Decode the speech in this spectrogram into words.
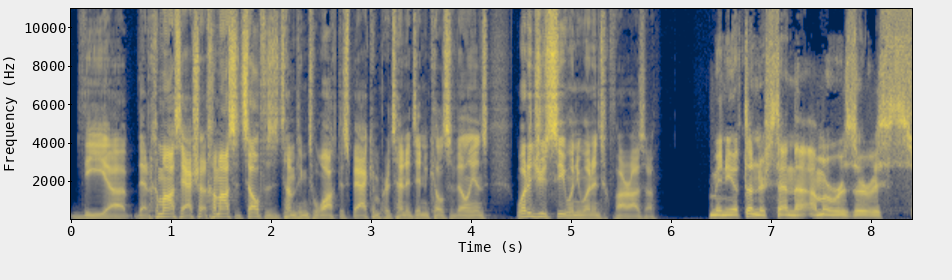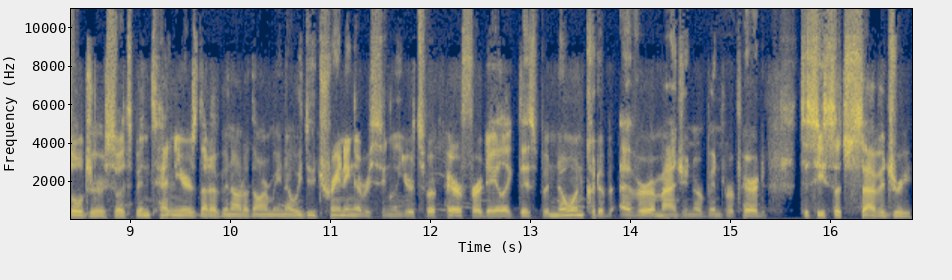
the uh, that Hamas actually Hamas itself is attempting to walk this back and pretend it didn't kill civilians. What did you see when you went into Kfar Aza? I mean, you have to understand that I'm a reservist soldier, so it's been 10 years that I've been out of the army. Now, we do training every single year to prepare for a day like this, but no one could have ever imagined or been prepared to see such savagery.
